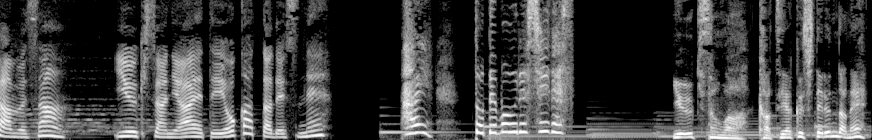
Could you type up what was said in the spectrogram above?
タムさんユウキさんに会えてよかったですねはいとても嬉しいですゆうきさんは活躍してるんだね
